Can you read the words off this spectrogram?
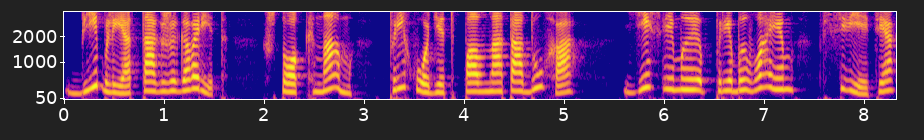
Библия также говорит, что к нам приходит полнота духа, если мы пребываем в свете,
